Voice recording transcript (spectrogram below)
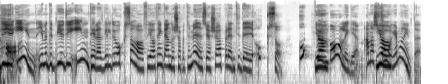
bjuder ha? ju in. Ja men det bjuder ju in till att vill du också ha? För jag tänkte ändå köpa till mig så jag köper den till dig också. Uppenbarligen! Annars Ja. frågar man inte.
